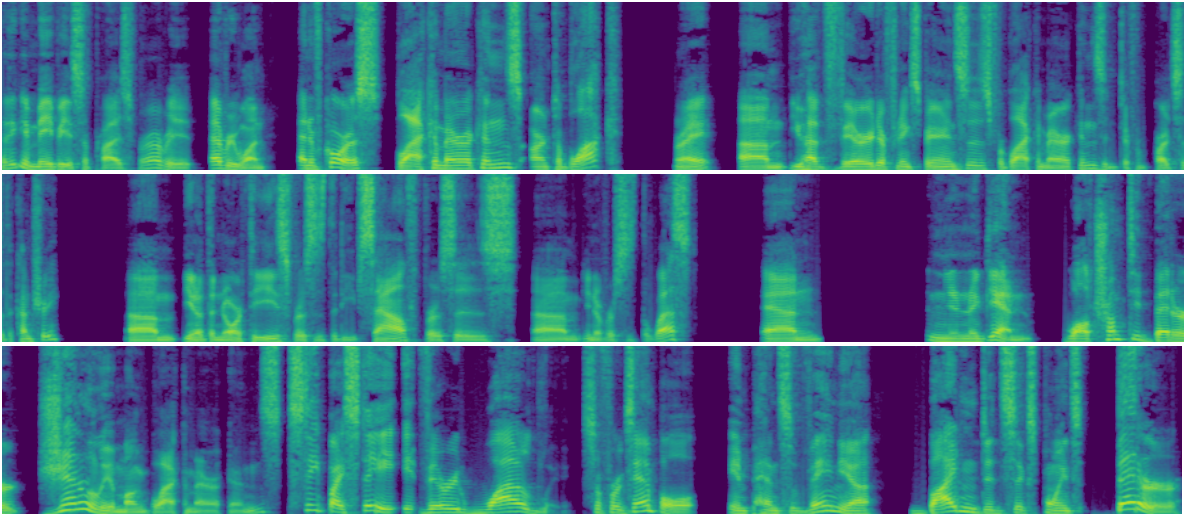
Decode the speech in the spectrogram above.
I think it may be a surprise for every everyone. And of course, Black Americans aren't a block, right? Um, you have very different experiences for Black Americans in different parts of the country. Um, you know, the Northeast versus the Deep South versus um, you know versus the West, and and again, while Trump did better generally among Black Americans, state by state, it varied wildly. So, for example, in Pennsylvania, Biden did six points better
